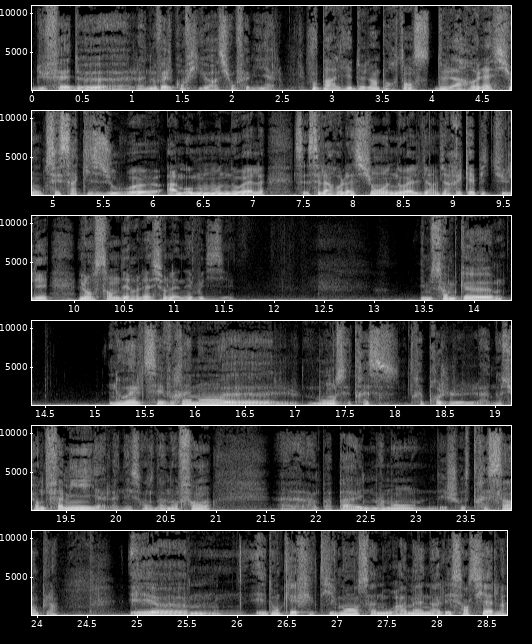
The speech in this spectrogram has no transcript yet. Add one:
du fait de euh, la nouvelle configuration familiale? Vous parliez de l'importance de la relation. C'est ça qui se joue euh, au moment de Noël. C'est la relation. Noël vient, vient récapituler l'ensemble des relations de l'année, vous disiez. Il me semble que Noël, c'est vraiment euh, bon, c'est très très proche de la notion de famille, la naissance d'un enfant, euh, un papa, une maman, des choses très simples. Et, euh, et donc effectivement, ça nous ramène à l'essentiel.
